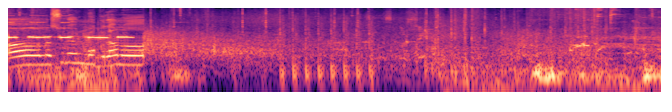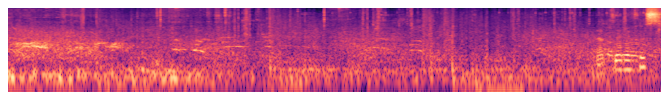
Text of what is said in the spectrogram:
Aa nasıl ölmedi lan o? Yat yere kız.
